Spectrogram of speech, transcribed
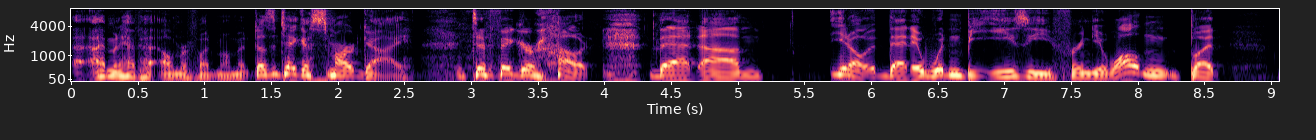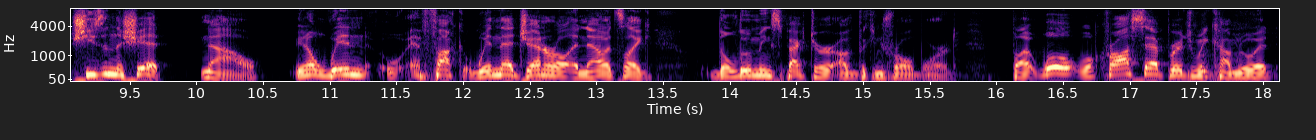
I'm gonna have an Elmer Fudd moment. It doesn't take a smart guy to figure out that um, you know that it wouldn't be easy for India Walton but she's in the shit now. You know win fuck win that general and now it's like the looming specter of the control board. But we'll we'll cross that bridge when we come to it.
